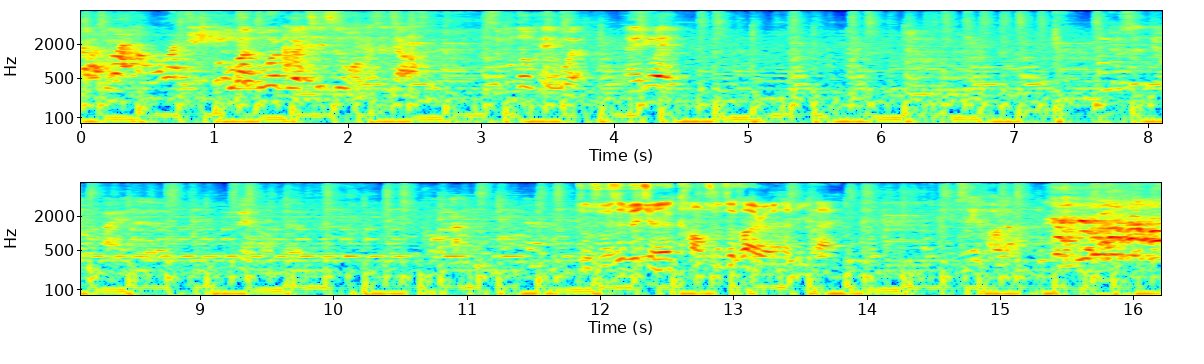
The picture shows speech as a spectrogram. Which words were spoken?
很外行的问题。不会不会不会，其实我们是这样子，什么都可以问，呃，因为主厨是不是觉得烤树这块人很厉害？谁烤的啊？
